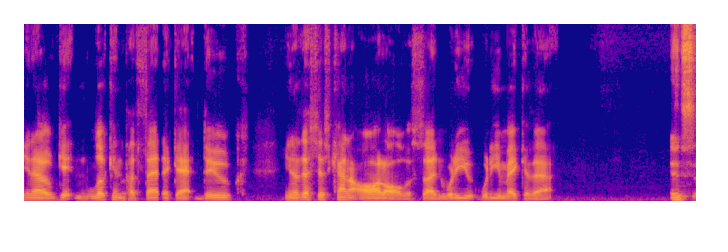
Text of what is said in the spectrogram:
You know, getting looking pathetic at Duke. You know, that's just kind of odd all of a sudden. What do you what do you make of that? It's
